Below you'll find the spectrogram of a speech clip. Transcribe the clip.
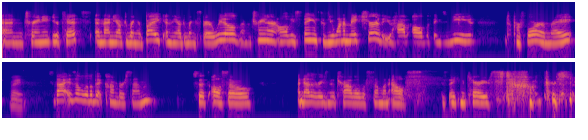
and training your kits and then you have to bring your bike and then you have to bring spare wheels and a trainer and all these things because you want to make sure that you have all the things you need to perform right right so that is a little bit cumbersome so that's also another reason to travel with someone else is they can carry your stuff for you.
